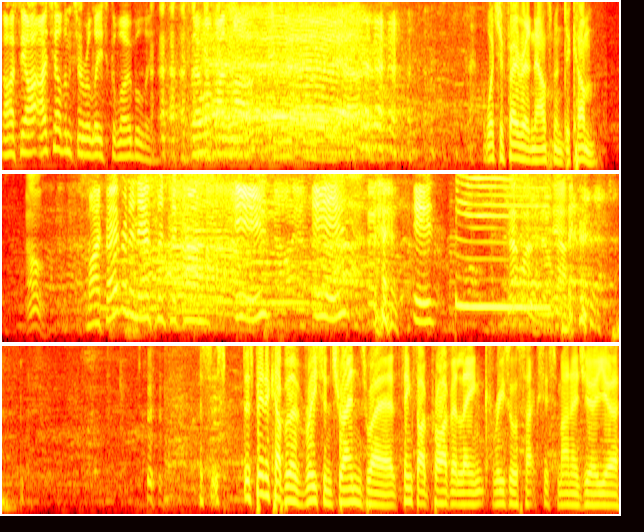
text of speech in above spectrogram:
Oh, see, I, I tell them to release globally. If they want my love, release globally. What's your favorite announcement to come? Oh, my favorite announcement to come is is is beep. that one. Yeah. It's, it's, there's been a couple of recent trends where things like Private Link, Resource Access Manager, you're,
